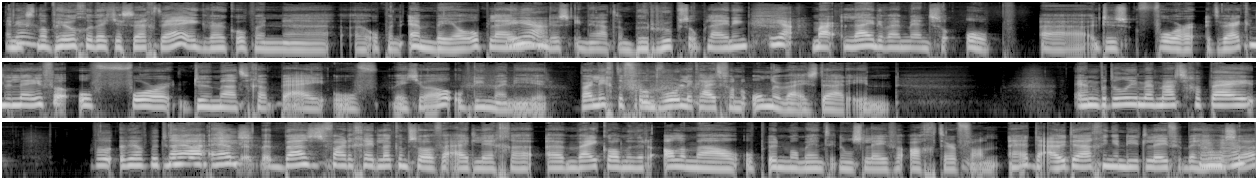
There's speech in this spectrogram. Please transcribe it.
En ik snap heel goed dat je zegt, hè, ik werk op een, eh, eh, op een MBO-opleiding, Ja. dus inderdaad een beroepsopleiding. Ja. Maar leiden wij mensen op, eh, dus voor het werkende leven of voor de maatschappij of weet je wel, op die manier? Waar ligt de verantwoordelijkheid van onderwijs daarin? En bedoel je met maatschappij Wat, wat bedoel Nou je ja, hè, basisvaardigheden, laat ik hem zo even uitleggen. Uh, wij komen er allemaal op een moment in ons leven achter van hè, de uitdagingen die het leven behelzen. Mhm.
